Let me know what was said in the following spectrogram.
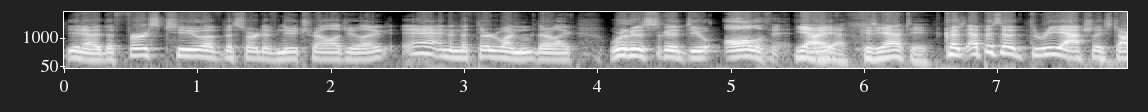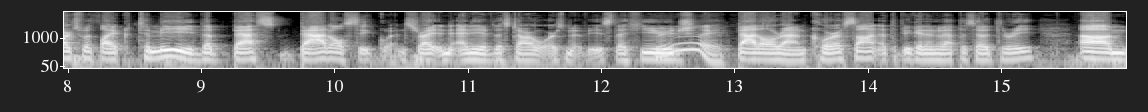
you know the first two of the sort of new trilogy, like, eh, and then the third one, they're like, we're just going to do all of it, yeah, right? yeah, because you have to. Because episode three actually starts with like to me the best battle sequence, right, in any of the Star Wars movies. The huge Really? battle around Coruscant at the beginning of episode three. Um,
